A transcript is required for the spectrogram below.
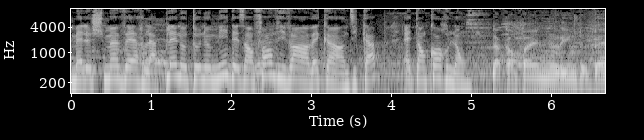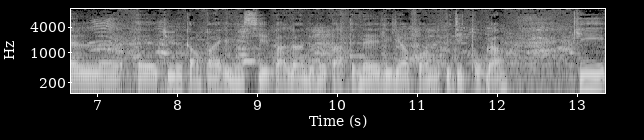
Mais le chemin vers la pleine autonomie des enfants vivant avec un handicap est encore long. La campagne Ring de Belle est une campagne initiée par l'un de nos partenaires, Lilian Fond, Edith Programme, qui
